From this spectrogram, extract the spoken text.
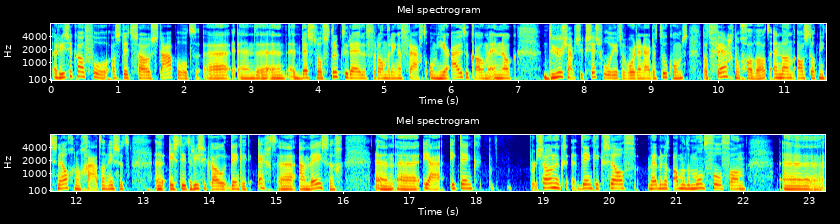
risicovol als dit zo stapelt eh, en, de, best wel structurele veranderingen vraagt om hier uit te komen en ook duurzaam succesvol weer te worden naar de toekomst. Dat vergt nogal wat. En dan als dat niet snel genoeg gaat, dan is, het, eh, is dit risico denk ik echt eh, aanwezig. En ja, ik denk persoonlijk denk ik zelf, we hebben het allemaal de mond vol van eh,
